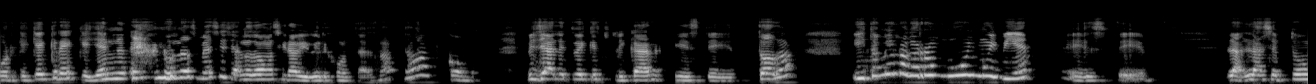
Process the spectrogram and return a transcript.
porque ¿qué cree? Que ya en, unos meses ya nos vamos a ir a vivir juntas, ¿no? No, ¿cómo? Pues ya le tuve que explicar este, todo y también lo agarró muy, muy bien, este, la, la aceptó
